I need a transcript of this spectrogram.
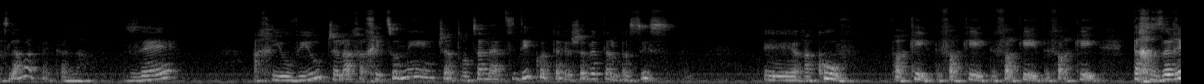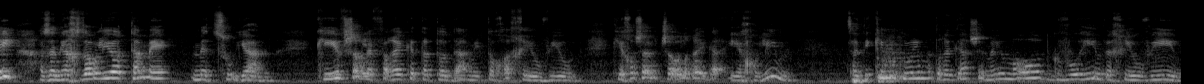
אז למה את מקנאה? זה החיוביות שלך החיצונית, שאת רוצה להצדיק אותה, יושבת על בסיס אה, רקוב. תפרקי, תפרקי, תפרקי, תפרקי. תחזרי, אז אני אחזור להיות טמא מצוין. כי אי אפשר לפרק את התודעה מתוך החיוביות. כי היא חושבת שעוד רגע, יכולים. צדיקים הגיעו למדרגה שהם היו מאוד גבוהים וחיוביים.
